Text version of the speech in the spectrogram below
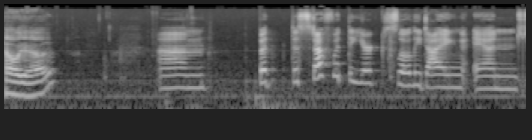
hell yeah. Um, but the stuff with the Yeerk slowly dying and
